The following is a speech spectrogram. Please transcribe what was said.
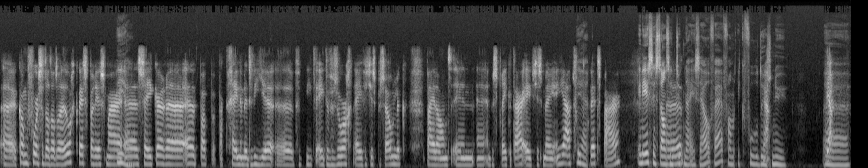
uh, kan me voorstellen dat dat wel heel erg kwetsbaar is. Maar zeker pak, pak, degene met wie je verbiedt eten verzorgt eventjes persoonlijk bij de hand. En, en bespreek het daar eventjes mee. En ja, het voelt kwetsbaar. In eerste instantie natuurlijk naar jezelf. Hè, van ik voel dus nu. Ja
